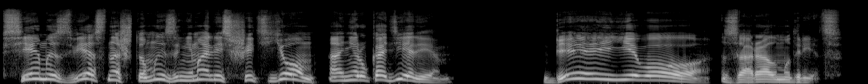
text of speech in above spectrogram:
«Всем известно, что мы занимались шитьем, а не рукоделием». «Бей его!» — заорал мудрец.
